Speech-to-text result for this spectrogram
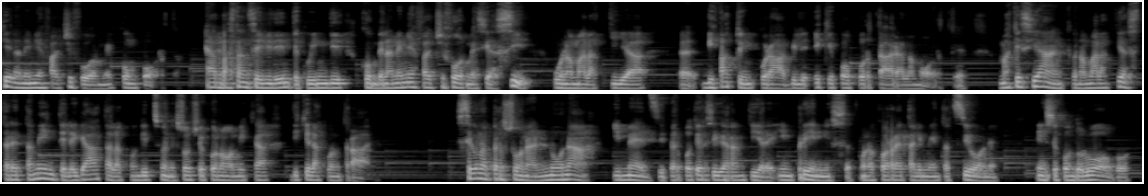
che l'anemia falciforme comporta. È abbastanza evidente quindi come l'anemia falciforme sia sì una malattia eh, di fatto incurabile e che può portare alla morte, ma che sia anche una malattia strettamente legata alla condizione socio-economica di chi la contrae. Se una persona non ha i mezzi per potersi garantire in primis una corretta alimentazione e in secondo luogo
